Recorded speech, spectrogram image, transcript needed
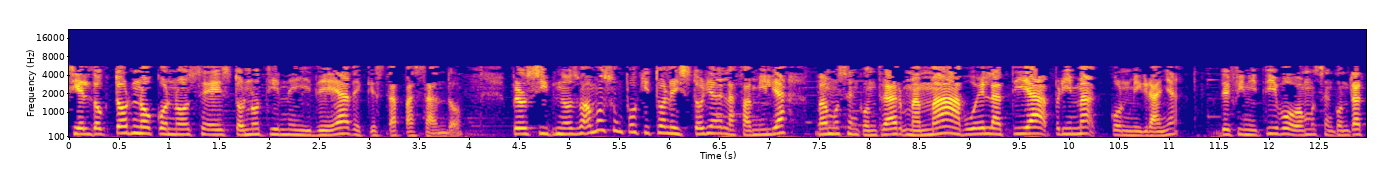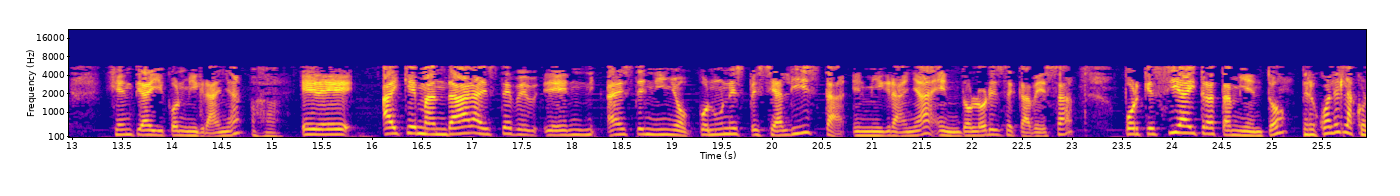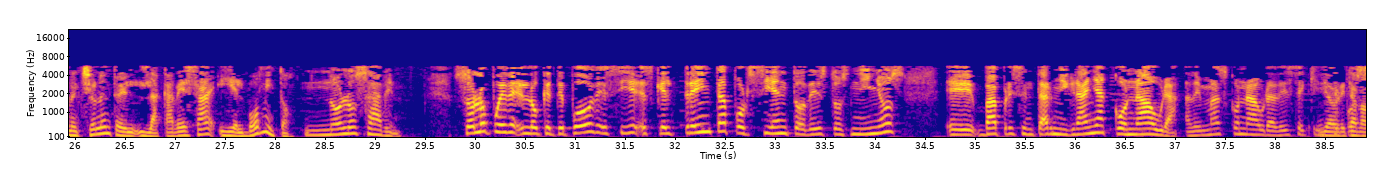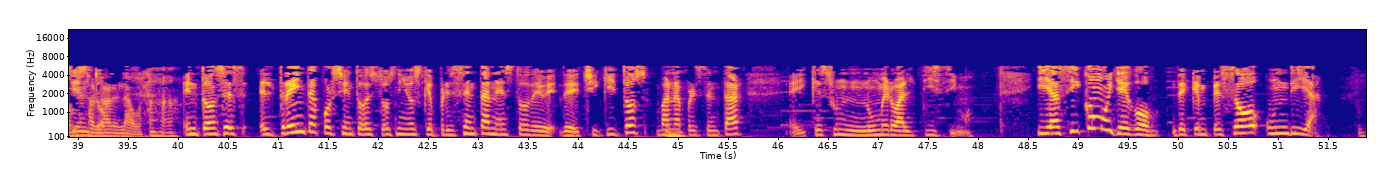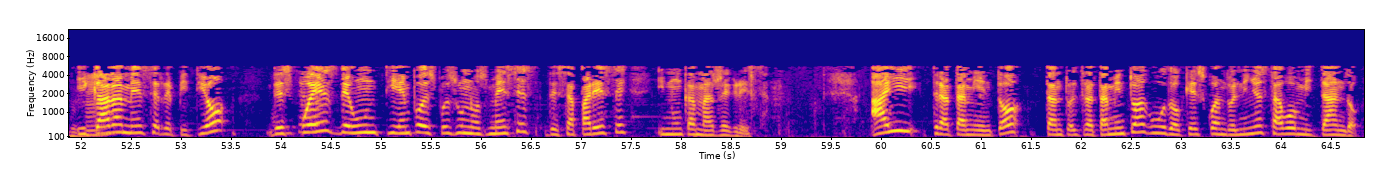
Si el doctor no conoce esto, no tiene idea de qué está pasando. Pero si nos vamos un poquito a la historia de la familia, vamos a encontrar mamá, abuela, tía, prima con migraña. Definitivo, vamos a encontrar gente ahí con migraña. Ajá. Eh, hay que mandar a este bebé- eh, a este niño con un especialista en migraña, en dolores de cabeza, porque sí hay tratamiento, Pero ¿cuál es la conexión entre la cabeza y el vómito? no lo saben. Solo puede, lo que te puedo decir es que el 30% de estos niños eh, va a presentar migraña con aura, además con aura de ese 15%. Y ahorita vamos a hablar del aura. Ajá. Entonces, el 30% de estos niños que presentan esto de, de chiquitos van a presentar, eh, que es un número altísimo. Y así como llegó, de que empezó un día y cada mes se repitió, después de un tiempo, después de unos meses, desaparece y nunca más regresa. Hay tratamiento, tanto el tratamiento agudo, que es cuando el niño está vomitando,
